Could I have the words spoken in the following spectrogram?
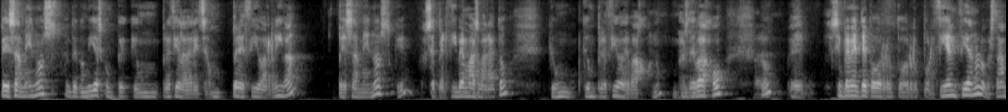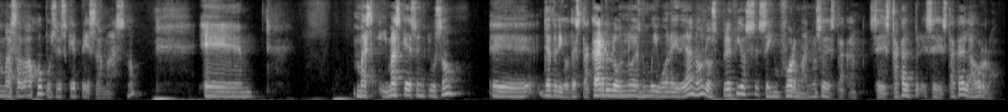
pesa menos, entre comillas, que un, pe- que un precio a la derecha. Un precio arriba pesa menos, que se percibe más barato que un, que un precio debajo, ¿no? Más debajo, ¿no? Eh, simplemente por, por, por ciencia, ¿no? Lo que está más abajo, pues es que pesa más, ¿no? Eh, más, y más que eso incluso, eh, ya te digo, destacarlo no es muy buena idea, ¿no? Los precios se informan, no se destacan. Se destaca el, se destaca el ahorro,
